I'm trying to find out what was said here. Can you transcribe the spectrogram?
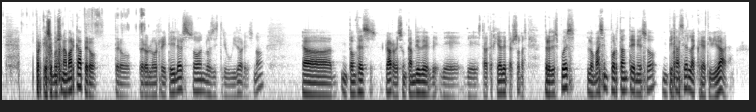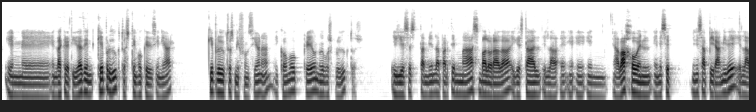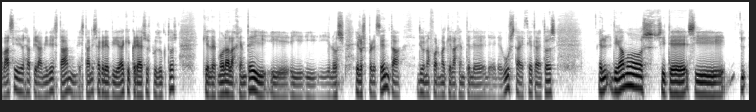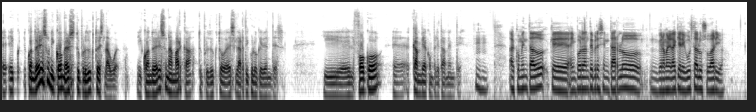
porque somos una marca, pero pero pero los retailers son los distribuidores, ¿no? Ah, entonces, claro, es un cambio de, estrategia de personas. Pero después, lo más importante en eso empieza a ser la creatividad en, eh, en la creatividad en qué productos tengo que diseñar, qué productos me funcionan y cómo creo nuevos productos. Y esa es también la parte más valorada y que está en abajo en, ese, en esa pirámide, en la base de esa pirámide están, están esa creatividad que crea esos productos que les mola a la gente y, y, y, los, los presenta de una forma que la gente le, le, le gusta, etcétera. Entonces, el, digamos, si te, si, eh, eh, cuando eres un e-commerce, tu producto es la web. Y cuando eres una marca, tu producto es el artículo que vendes. Y el foco eh, cambia completamente. Ha comentado que es importante presentarlo de una manera que le guste al usuario.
